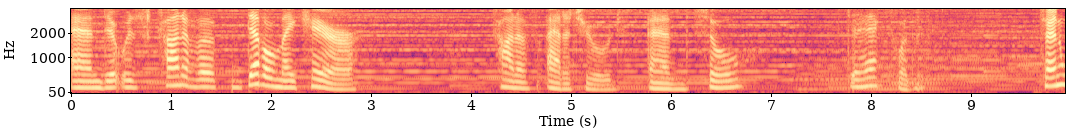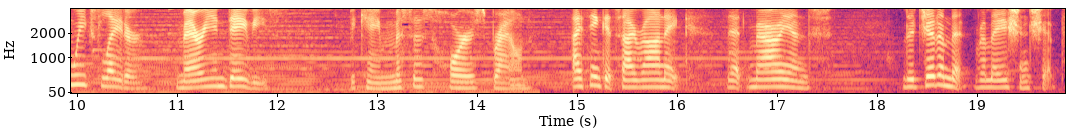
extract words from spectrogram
and it was kind of a devil may care kind of attitude. And so, to heck with it. Ten weeks later, Marion Davies became Mrs. Horace Brown. I think it's ironic that Marion's legitimate relationship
